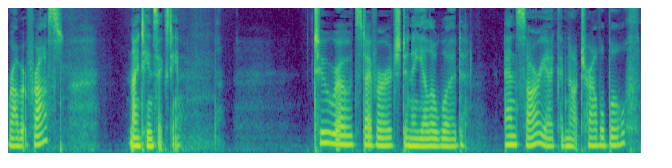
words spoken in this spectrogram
Robert Frost, 1916. Two roads diverged in a yellow wood, and sorry I could not travel both,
